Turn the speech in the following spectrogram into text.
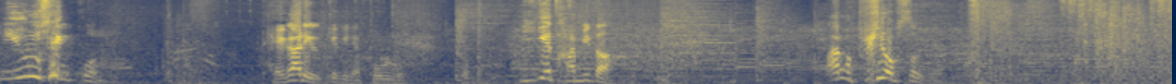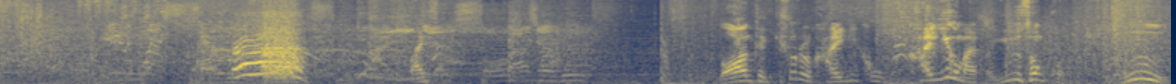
유생권. 대가리 으깨 그냥 돌로. 이게 답이다 아무 필요 없어 그냥. 아! 나이스. 너한테 큐를 갈기고 갈기고 말까 유성권 음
